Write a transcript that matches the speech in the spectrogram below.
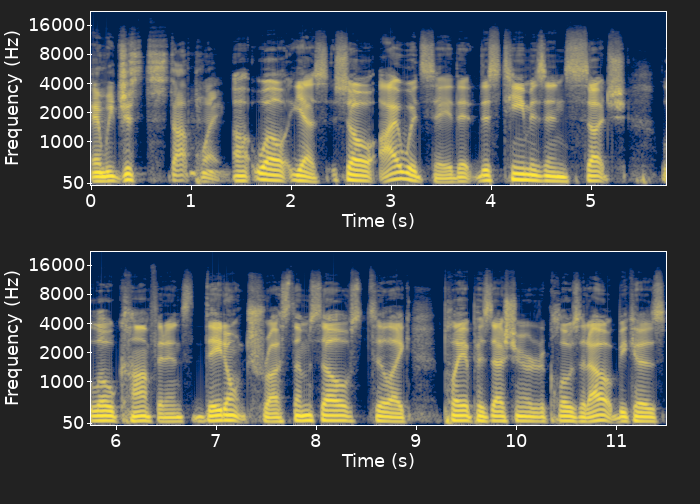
And we just stopped playing. Uh, well, yes. So I would say that this team is in such low confidence. They don't trust themselves to like play a possession or to close it out because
